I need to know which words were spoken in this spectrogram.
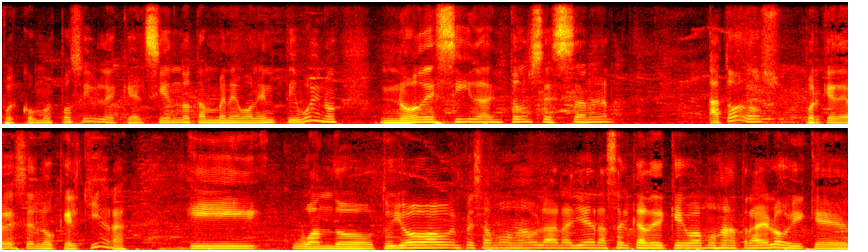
pues cómo es posible que él siendo tan benevolente y bueno, no decida entonces sanar a todos, porque debe ser lo que él quiera. Y cuando tú y yo empezamos a hablar ayer acerca de qué vamos a traer hoy, que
